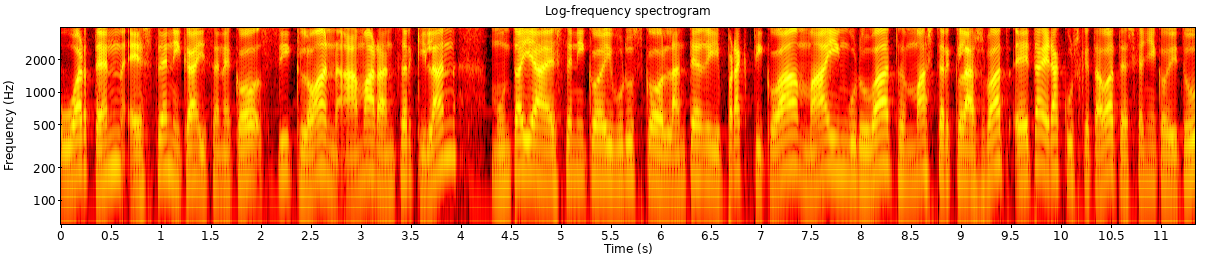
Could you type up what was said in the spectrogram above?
Uarten estenika izeneko zikloan. Amar antzerkilan muntaia estenikoei buruzko lantegi praktikoa mai inguru bat masterclass bat eta erakusketa bat eskaineko ditu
